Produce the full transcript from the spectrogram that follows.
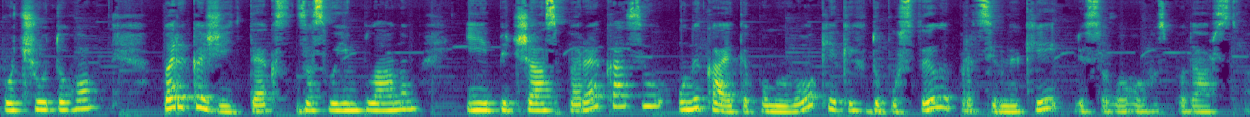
почутого, перекажіть текст за своїм планом, і під час переказу уникайте помилок, яких допустили працівники лісового господарства.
